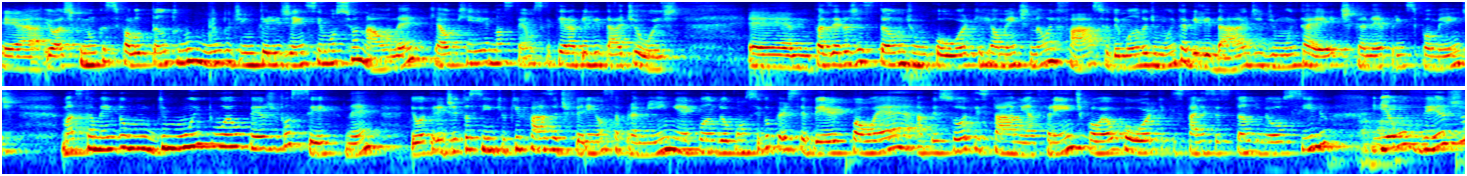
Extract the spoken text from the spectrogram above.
É, eu acho que nunca se falou tanto no mundo de inteligência emocional, né? Que é o que nós temos que ter habilidade hoje. É, fazer a gestão de um co-work realmente não é fácil, demanda de muita habilidade, de muita ética, né? Principalmente mas também do, de muito eu vejo você, né? Eu acredito assim que o que faz a diferença para mim é quando eu consigo perceber qual é a pessoa que está à minha frente, qual é o coworker que está necessitando do meu auxílio uhum. e eu vejo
